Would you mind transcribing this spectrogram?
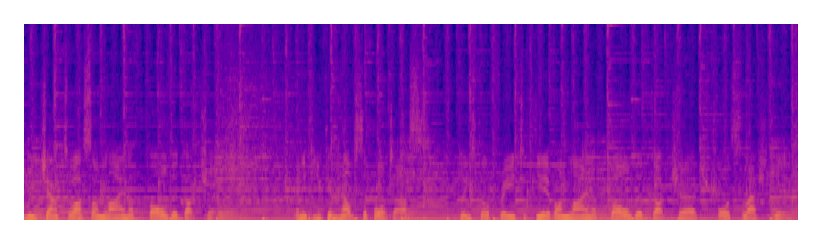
reach out to us online at boulder.church. And if you can help support us, please feel free to give online at boulder.church forward slash give.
